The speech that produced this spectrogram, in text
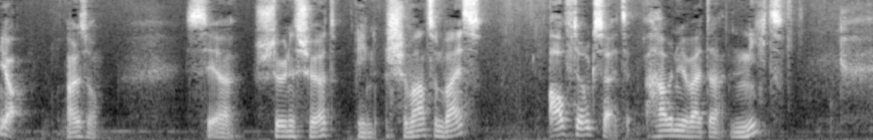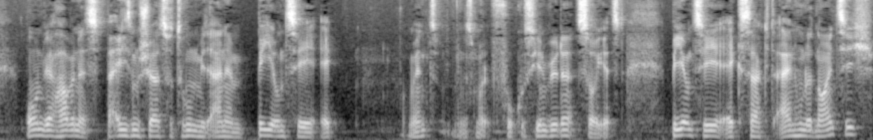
Ja, also sehr schönes Shirt in schwarz und weiß. Auf der Rückseite haben wir weiter nichts. Und wir haben es bei diesem Shirt zu tun mit einem B und C. E- Moment, wenn es mal fokussieren würde. So, jetzt. B und C exakt 190.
